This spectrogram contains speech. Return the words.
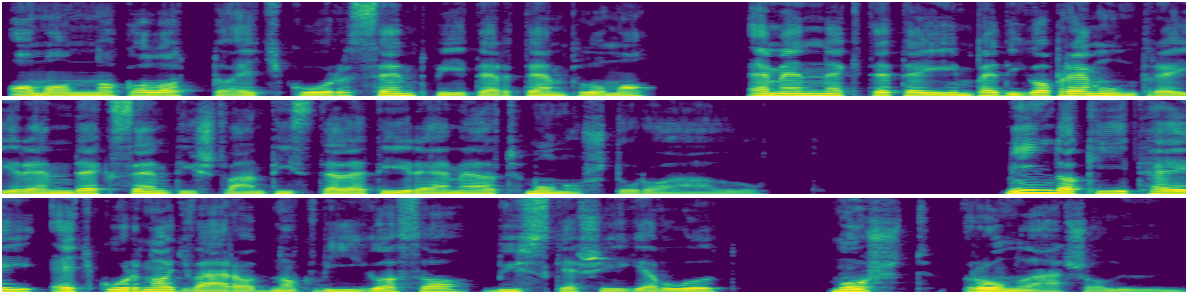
Amannak alatta egykor Szent Péter temploma, emennek tetején pedig a premontrei rendek Szent István tiszteletére emelt monostora állott. Mind a két hely egykor Nagyváradnak vígasza, büszkesége volt, most romlása lőn.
